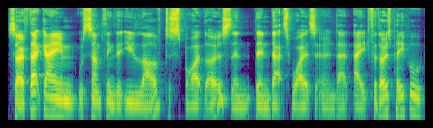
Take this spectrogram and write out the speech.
So if that game was something that you loved despite those, then then that's why it's earned that eight. For those people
